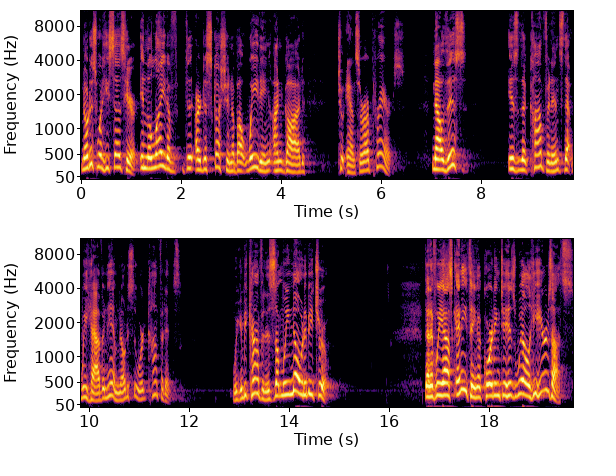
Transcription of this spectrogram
notice what he says here. In the light of our discussion about waiting on God to answer our prayers. Now, this is the confidence that we have in Him. Notice the word confidence. We can be confident. This is something we know to be true. That if we ask anything according to His will, He hears us.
